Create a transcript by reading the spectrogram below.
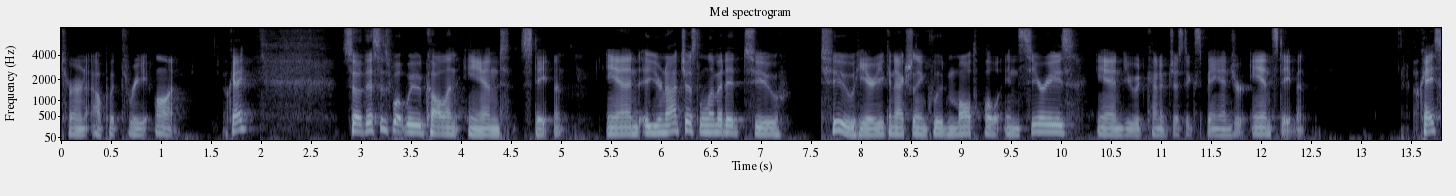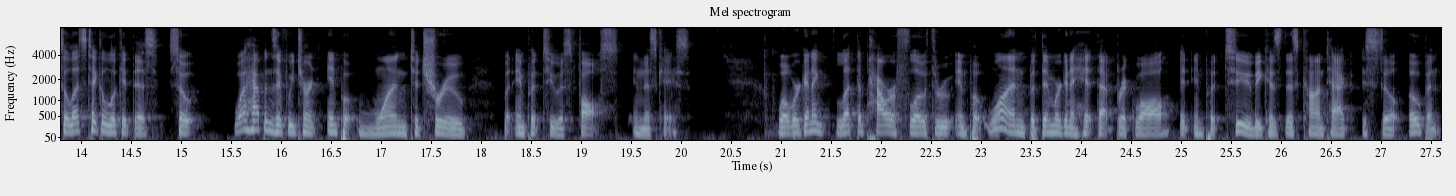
turn output three on. Okay? So this is what we would call an AND statement. And you're not just limited to two here, you can actually include multiple in series, and you would kind of just expand your AND statement. Okay, so let's take a look at this. So what happens if we turn input one to true but input 2 is false in this case. Well, we're going to let the power flow through input 1, but then we're going to hit that brick wall at input 2 because this contact is still open.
